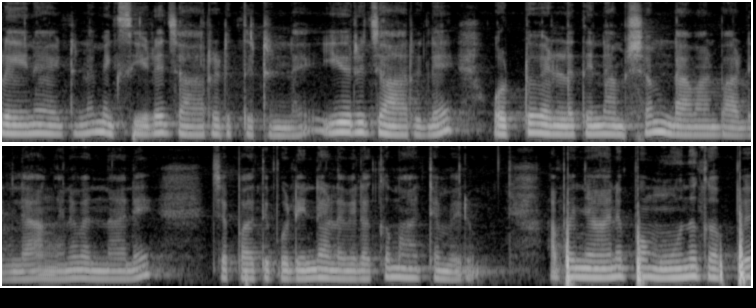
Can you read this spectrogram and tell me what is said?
ക്ലീൻ ആയിട്ടുള്ള മിക്സിയുടെ ജാർ എടുത്തിട്ടുണ്ട്. ഈ ഒരു ജാറിൽ ഒട്ടു വെള്ളത്തിന്റെ അംശം ഉണ്ടാവാൻ പാടില്ല. അങ്ങനെ വന്നാൽ ചപ്പാത്തി പൊടിന്റെ അളവിലൊക്കെ മാറ്റം വരും. അപ്പോൾ ഞാനിപ്പോൾ മൂന്ന് കപ്പ്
